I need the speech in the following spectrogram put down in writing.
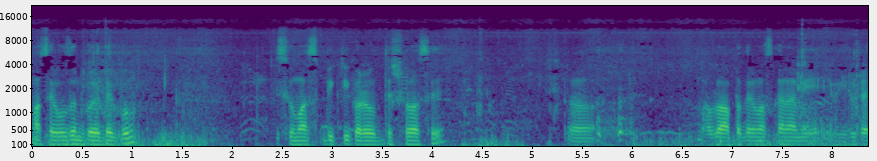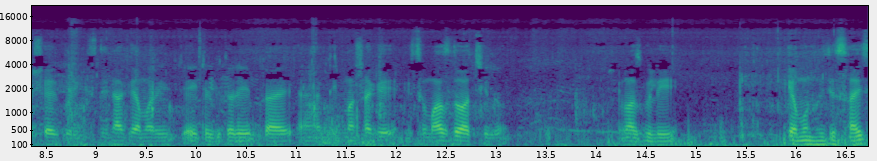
মাছের ওজন করে দেখব। কিছু মাছ বিক্রি করার উদ্দেশ্য আছে। তো ভাবলাম আপনাদের মাঝখানে আমি ভিডিওটা শেয়ার করি। কিছুদিন আগে আমার এই এইটার ভিতরে প্রায় তিন মাস আগে কিছু মাছ দেওয়া ছিল। সেই মাছগুলি কেমন হয়েছে সাইজ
